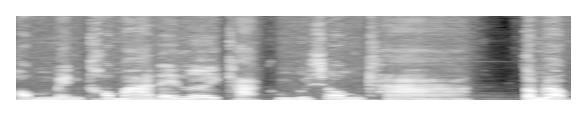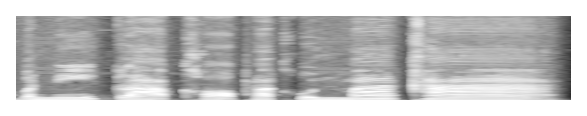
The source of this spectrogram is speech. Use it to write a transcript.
คอมเมนต์เข้ามาได้เลยค่ะ คุณผู้ชมค่ะสำหรับวันนี้กราบขอบพระคุณมากค่ะ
